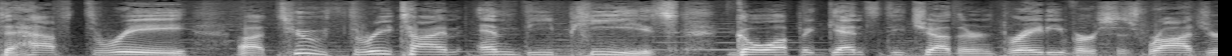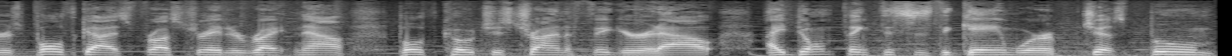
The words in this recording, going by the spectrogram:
to have three, uh, two three-time MVPs go up against each other in Brady versus Rodgers. Both guys frustrated right now. Both coaches trying to figure it out. I don't think this is the game where just boom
